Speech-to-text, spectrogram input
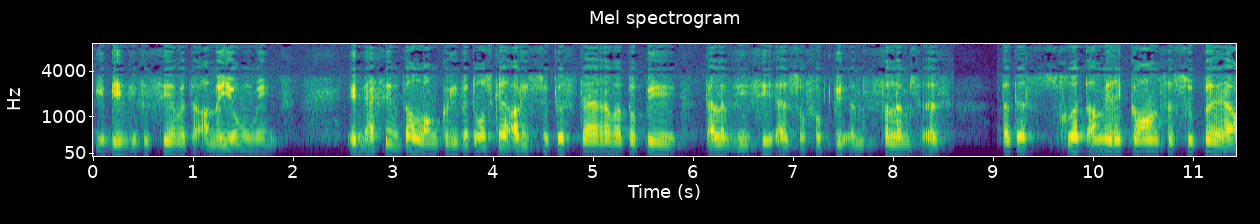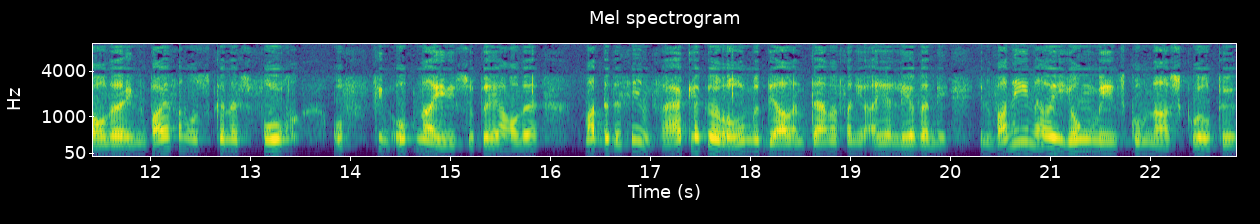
identifiseer met 'n ander jong mens. En ek sê dit al lank, jy weet ons kry al die supersterre wat op die televisie is of op die in films is. Dit is groot Amerikaanse superhelde en baie van ons kinders volg of sien op na hierdie superhelde. Maar dit is nie 'n werklike rolmodel in terme van jou eie lewe nie. En wanneer jy nou 'n jong mens kom na skool toe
